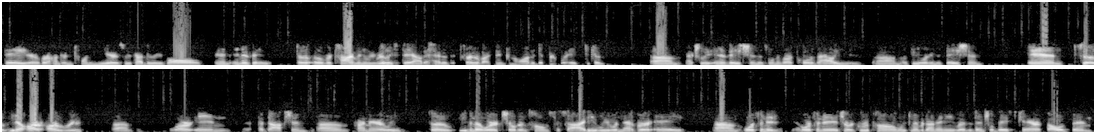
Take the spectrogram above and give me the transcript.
stayed over 120 years. We've had to evolve and innovate over time, and we really stay out ahead of the curve. I think in a lot of different ways because um, actually innovation is one of our core values um, of the organization. And so, you know, our, our roots um, are in adoption um, primarily. So even though we're a children's home society, we were never a um, orphanage, orphanage or group home. We've never done any residential based care. It's always been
